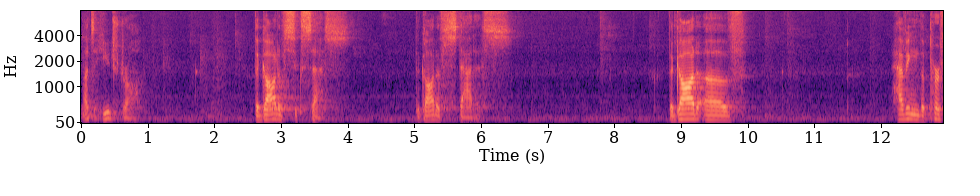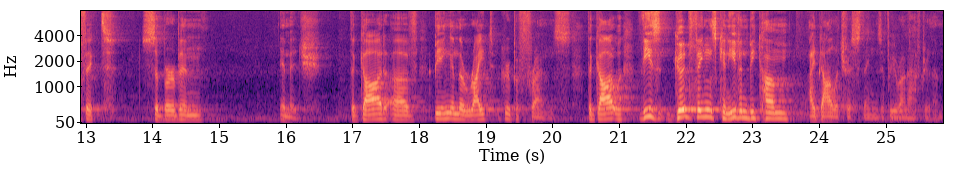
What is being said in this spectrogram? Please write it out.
that's a huge draw. The God of success, the God of status, the God of having the perfect suburban image, the God of being in the right group of friends, The God, these good things can even become idolatrous things if we run after them.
